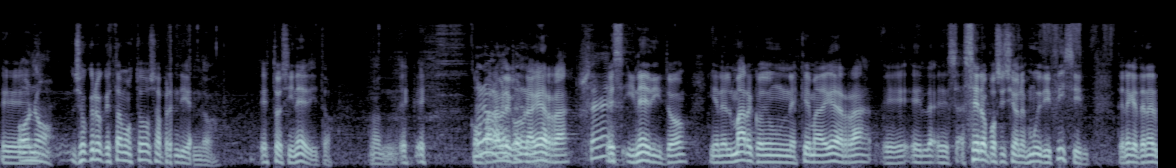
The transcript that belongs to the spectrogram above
Eh, ¿O no? Yo creo que estamos todos aprendiendo. Esto es inédito. Es, comparable no, con una guerra, Sí. es inédito y en el marco de un esquema de guerra, eh, el- es- hacer oposición es muy difícil. Tenés que tener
